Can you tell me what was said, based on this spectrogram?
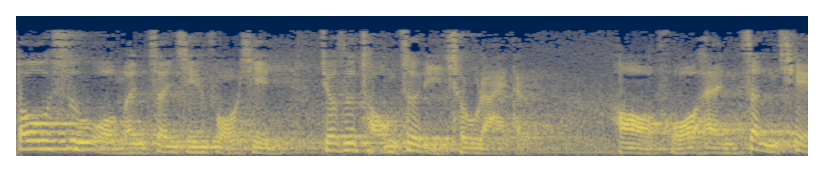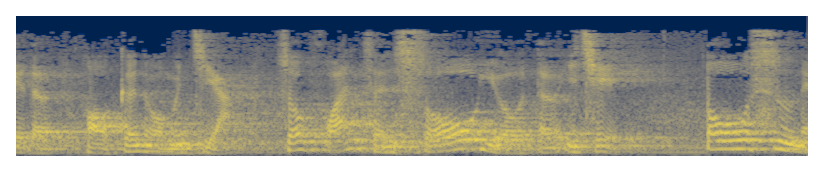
都是我们真心佛性，就是从这里出来的。哦，佛很正确的哦跟我们讲，说凡尘所有的一切都是呢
